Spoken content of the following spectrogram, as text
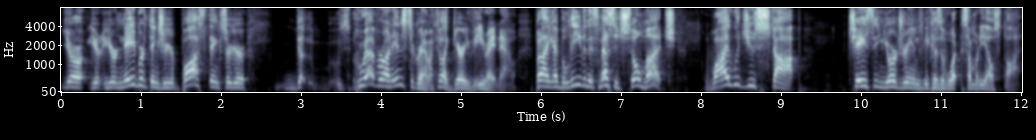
your your, your neighbor thinks or your boss thinks or your whoever on Instagram. I feel like Gary Vee right now. But like I believe in this message so much. Why would you stop chasing your dreams because of what somebody else thought?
